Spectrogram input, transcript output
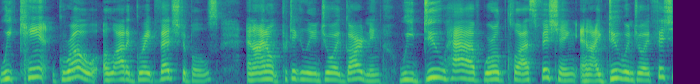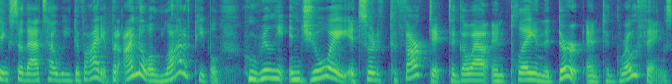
We can't grow a lot of great vegetables, and I don't particularly enjoy gardening. We do have world class fishing, and I do enjoy fishing, so that's how we divide it. But I know a lot of people who really enjoy it's sort of cathartic to go out and play in the dirt and to grow things.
